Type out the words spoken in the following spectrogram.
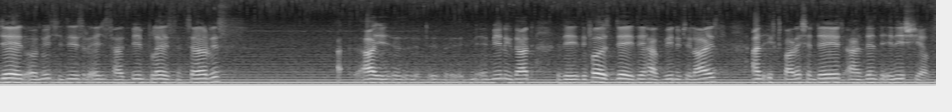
date on which these reagents have been placed in service. Uh, uh, meaning that the, the first day they have been utilized and the expiration date and then the initials.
